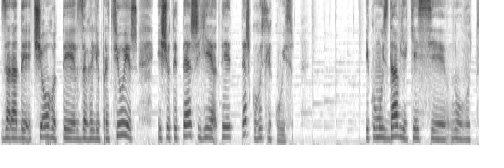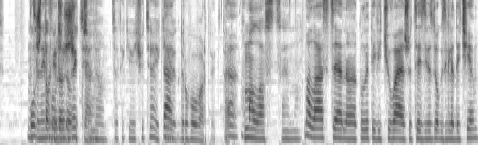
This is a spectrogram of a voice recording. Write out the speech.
заради чого ти взагалі працюєш, і що ти теж є, ти теж когось лікуєш. І комусь дав якесь, е, ну от, Ну, Це неймовірне життя. Да. Це такі відчуття, які Так. дорого вартують. Так? та, Мала сцена. мала сцена, коли ти відчуваєш оцей зв'язок з глядачем.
